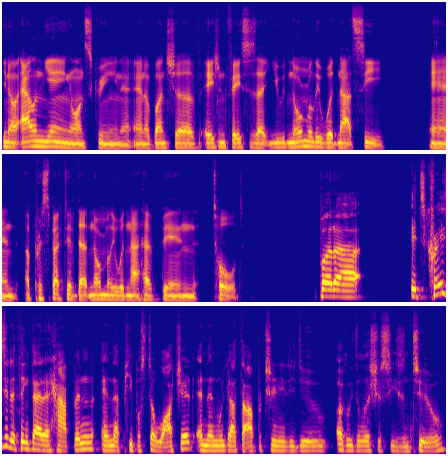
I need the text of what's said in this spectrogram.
you know, Alan Yang on screen and a bunch of Asian faces that you normally would not see, and a perspective that normally would not have been told. But uh, it's crazy to think that it happened and that people still watch it. And then we got the opportunity to do Ugly Delicious season two.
